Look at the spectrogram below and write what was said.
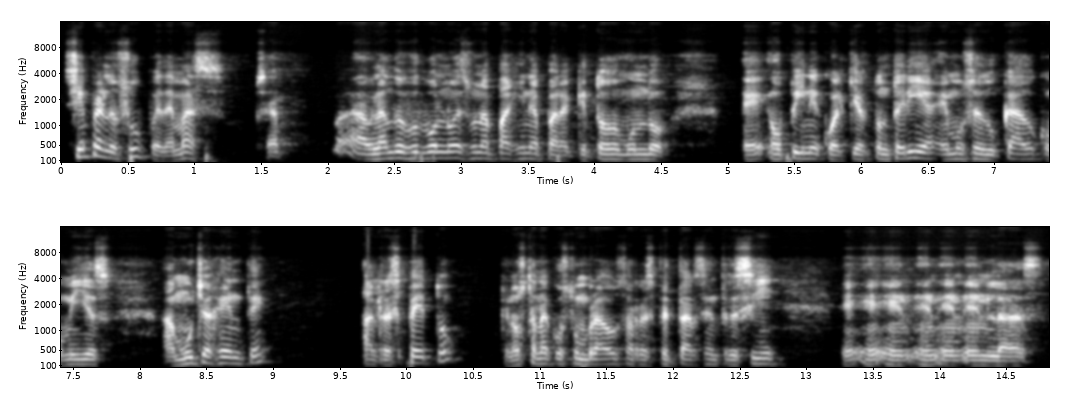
siempre lo supe, además. O sea, hablando de fútbol no es una página para que todo mundo eh, opine cualquier tontería. Hemos educado, comillas, a mucha gente al respeto, que no están acostumbrados a respetarse entre sí eh, en las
